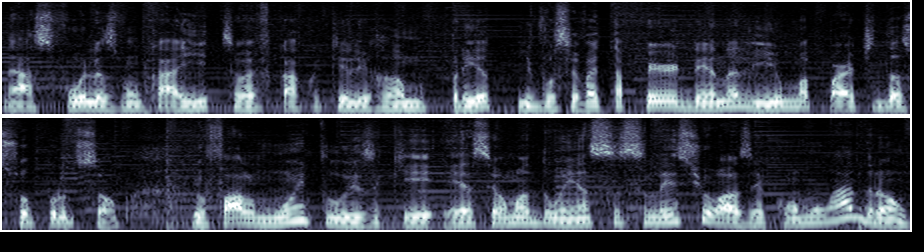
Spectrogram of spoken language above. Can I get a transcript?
né, as folhas vão cair, você vai ficar ficar com aquele ramo preto e você vai estar tá perdendo ali uma parte da sua produção. Eu falo muito, Luísa, que essa é uma doença silenciosa, é como um ladrão.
